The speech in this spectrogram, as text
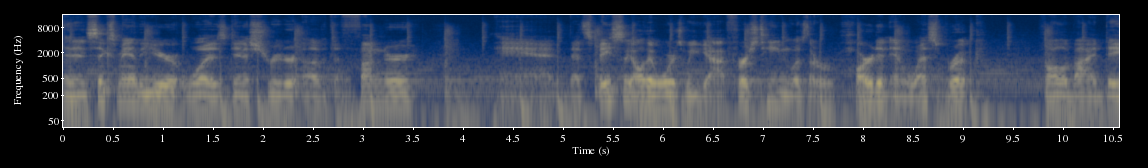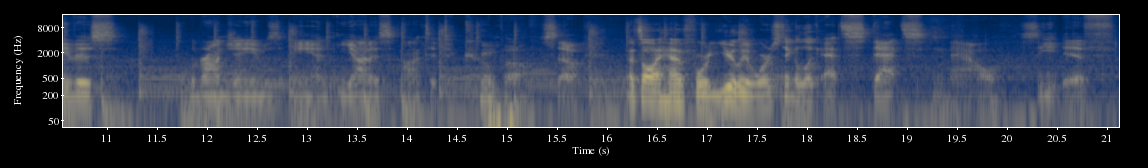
And then Sixth Man of the Year was Dennis Schroeder of the Thunder. And that's basically all the awards we got. First team was the Harden and Westbrook, followed by Davis, LeBron James, and Giannis Antetokounmpo. So that's all I have for yearly awards. Take a look at stats now. See if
